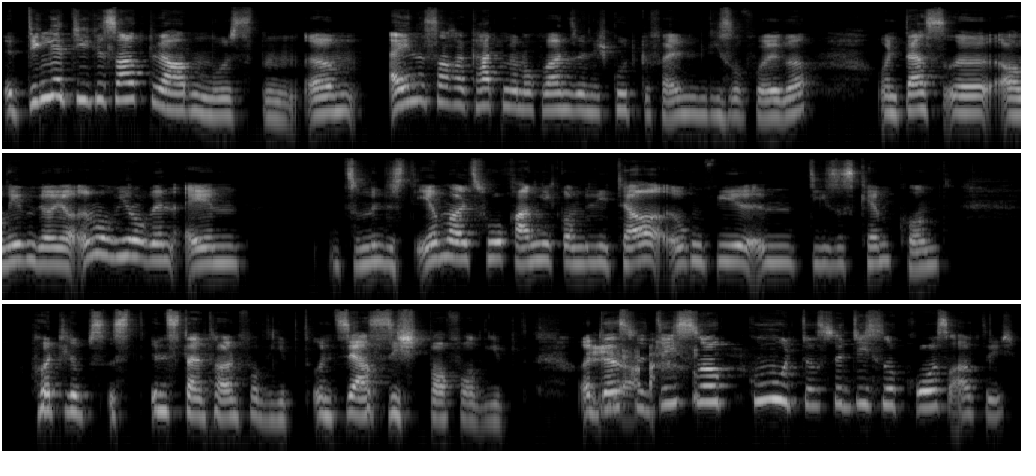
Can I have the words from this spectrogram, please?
Dinge, die gesagt werden mussten. Ähm, eine Sache hat mir noch wahnsinnig gut gefallen in dieser Folge. Und das äh, erleben wir ja immer wieder, wenn ein zumindest ehemals hochrangiger Militär irgendwie in dieses Camp kommt. Hotlips ist instantan verliebt und sehr sichtbar verliebt. Und das ja. finde ich so gut, das finde ich so großartig.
